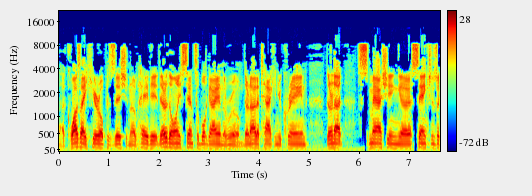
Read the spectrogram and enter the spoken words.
a quasi hero position of hey they, they're the only sensible guy in the room. They're not attacking Ukraine. They're not smashing uh, sanctions uh,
